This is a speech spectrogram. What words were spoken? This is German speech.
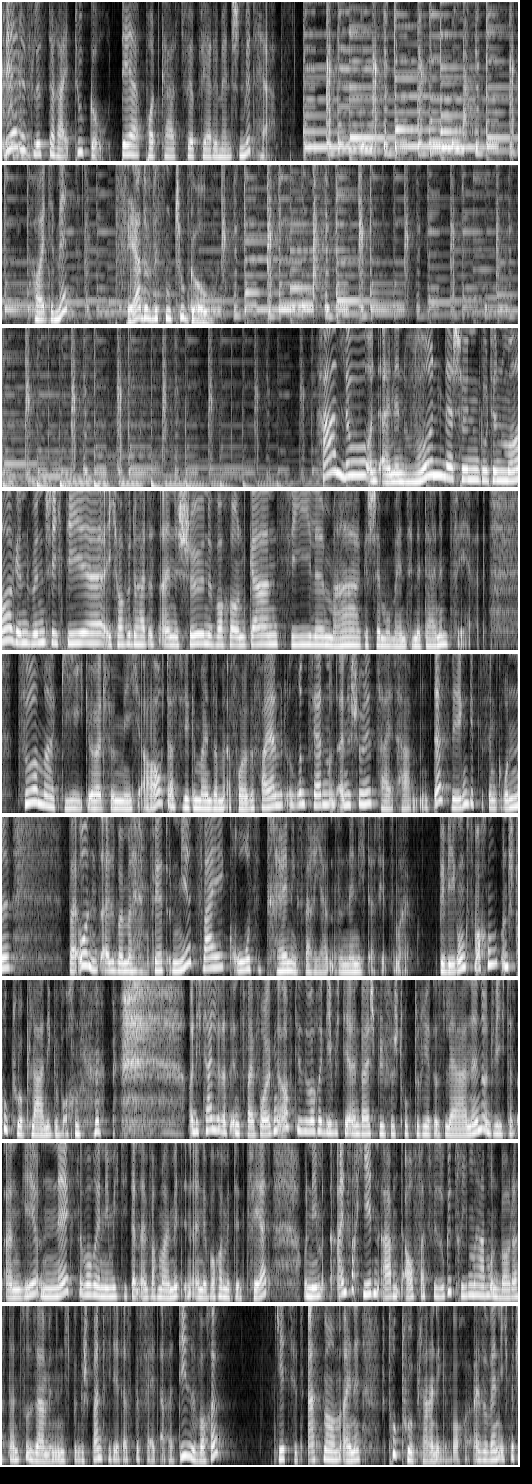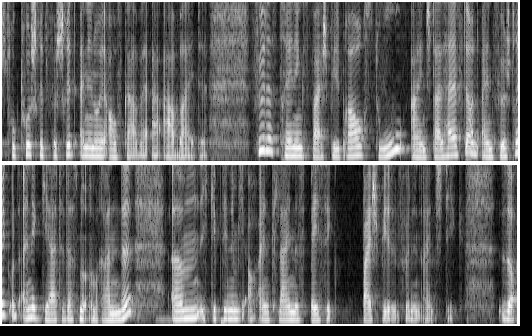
Pferdeflüsterei to go, der Podcast für Pferdemenschen mit Herz. Heute mit Pferdewissen to go. Und einen wunderschönen guten Morgen wünsche ich dir. Ich hoffe, du hattest eine schöne Woche und ganz viele magische Momente mit deinem Pferd. Zur Magie gehört für mich auch, dass wir gemeinsame Erfolge feiern mit unseren Pferden und eine schöne Zeit haben. Deswegen gibt es im Grunde bei uns, also bei meinem Pferd und mir, zwei große Trainingsvarianten, so nenne ich das jetzt mal. Bewegungswochen und strukturplanige Wochen. Und ich teile das in zwei Folgen auf. Diese Woche gebe ich dir ein Beispiel für strukturiertes Lernen und wie ich das angehe. Und nächste Woche nehme ich dich dann einfach mal mit in eine Woche mit dem Pferd und nehme einfach jeden Abend auf, was wir so getrieben haben und baue das dann zusammen. Und ich bin gespannt, wie dir das gefällt. Aber diese Woche geht es jetzt erstmal um eine strukturplanige Woche. Also wenn ich mit Struktur Schritt für Schritt eine neue Aufgabe erarbeite. Für das Trainingsbeispiel brauchst du einen Stallhalfter und einen Fürstrick und eine Gerte, das nur am Rande. Ähm, ich gebe dir nämlich auch ein kleines Basic-Beispiel für den Einstieg. So,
